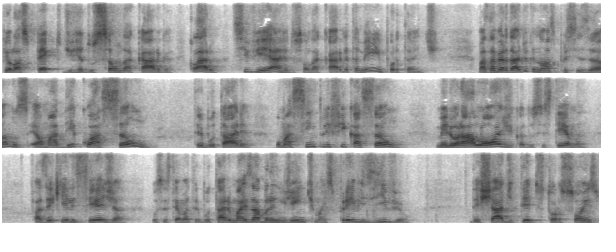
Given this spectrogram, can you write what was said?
pelo aspecto de redução da carga. Claro, se vier a redução da carga também é importante. Mas na verdade o que nós precisamos é uma adequação tributária, uma simplificação melhorar a lógica do sistema, fazer que ele seja o sistema tributário mais abrangente, mais previsível, deixar de ter distorções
